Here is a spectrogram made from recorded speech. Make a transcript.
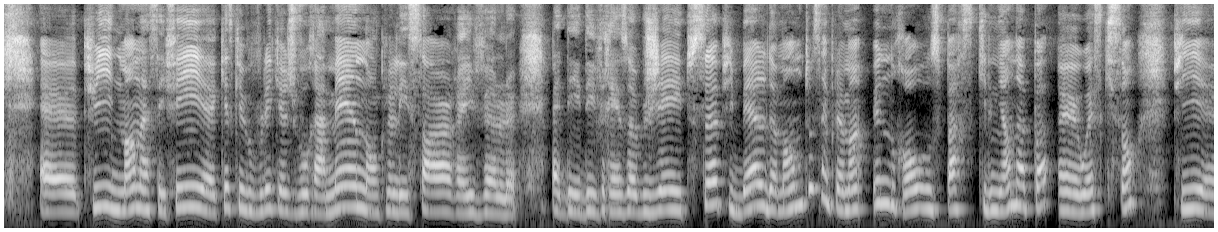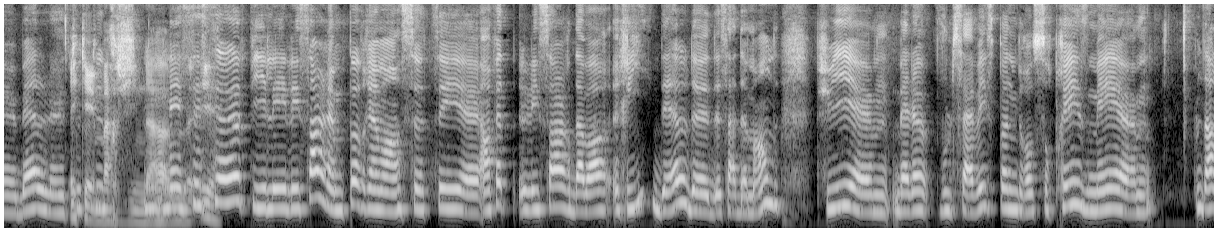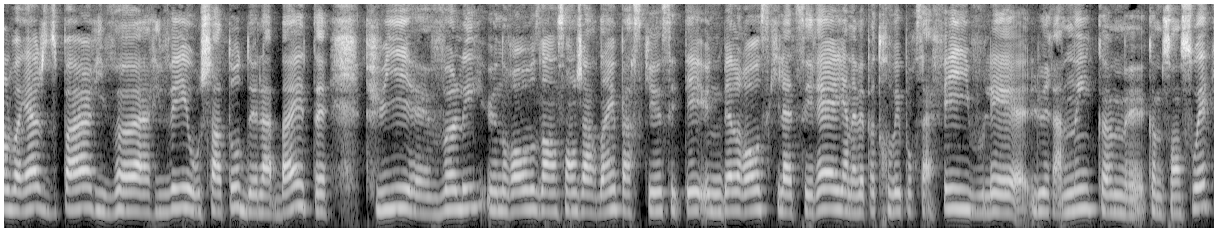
Puis il demande à ses filles qu'est-ce que vous voulez que je vous ramène? Donc là, les sœurs, ils veulent ben, des, des vrais objets et tout ça. Puis Belle demande tout simplement une rose parce qu'il n'y en a pas euh, où est-ce qu'ils sont. Puis euh, Belle... euh, Et tout- qu'elle est marginale. Mais c'est Et- ça. Puis les, les sœurs aiment pas vraiment ça. tu sais. Euh, en fait, les sœurs d'abord rient d'elle, de, de sa demande. Puis, euh, ben là, vous le savez, c'est pas une grosse surprise, mais... dans le voyage du père, il va arriver au château de la bête, puis euh, voler une rose dans son jardin parce que c'était une belle rose qui l'attirait. Il en avait pas trouvé pour sa fille, il voulait euh, lui ramener comme euh, comme son souhait.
